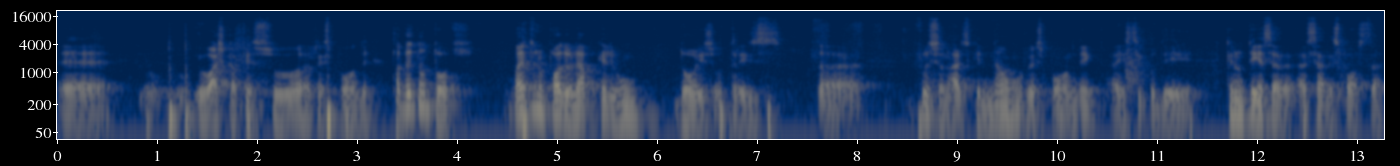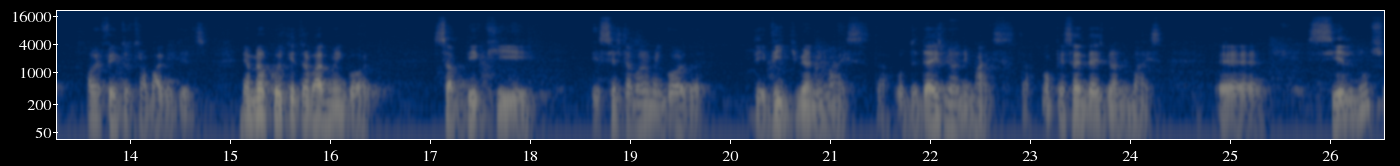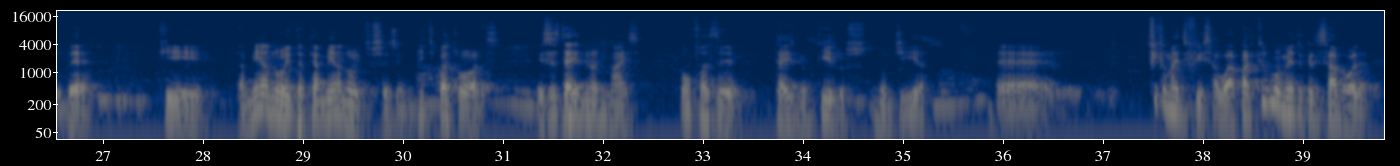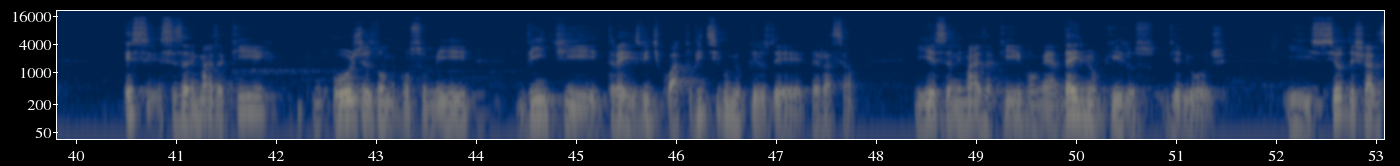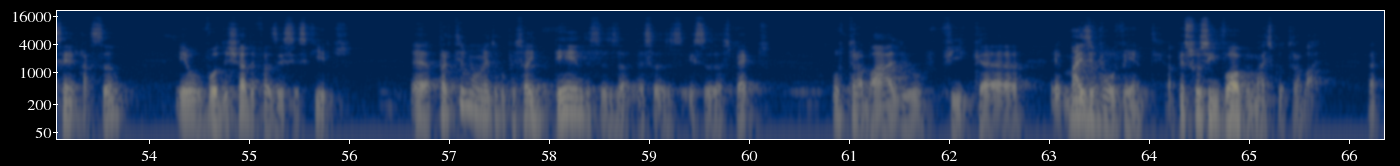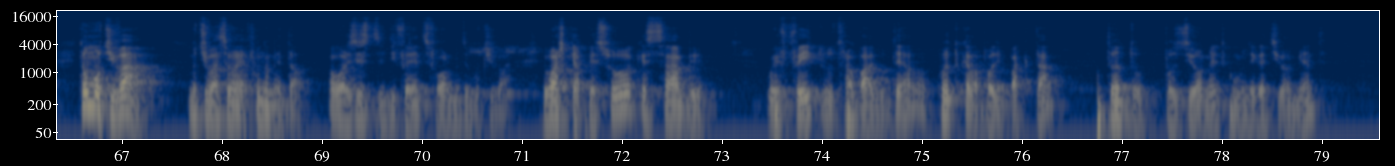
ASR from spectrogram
é, eu, eu, acho que a pessoa responde, talvez não todos, mas a gente não pode olhar para aquele um, dois ou três uh, funcionários que não respondem a esse tipo de, que não tem essa, essa resposta ao efeito do trabalho deles. É a mesma coisa que trabalha numa engorda. Saber que se ele trabalha numa engorda de 20 mil animais, tá? ou de 10 mil animais. Tá? Vamos pensar em 10 mil animais. É, se ele não souber que da meia-noite até a meia-noite, ou seja, em 24 horas, esses 10 mil animais vão fazer 10 mil quilos no dia, é, fica mais difícil. Agora, a partir do momento que ele sabe, olha, esse, esses animais aqui, hoje eles vão me consumir 23, 24, 25 mil quilos de, de ração e esses animais aqui vão ganhar 10 mil quilos dia de hoje. E se eu deixar eles sem ração, eu vou deixar de fazer esses quilos. É, a partir do momento que o pessoal entende esses, esses, esses aspectos, o trabalho fica mais envolvente. A pessoa se envolve mais com o trabalho. Então, motivar, motivação é fundamental. Agora, existem diferentes formas de motivar. Eu acho que a pessoa que sabe o efeito do trabalho dela, quanto que ela pode impactar, tanto positivamente como negativamente,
